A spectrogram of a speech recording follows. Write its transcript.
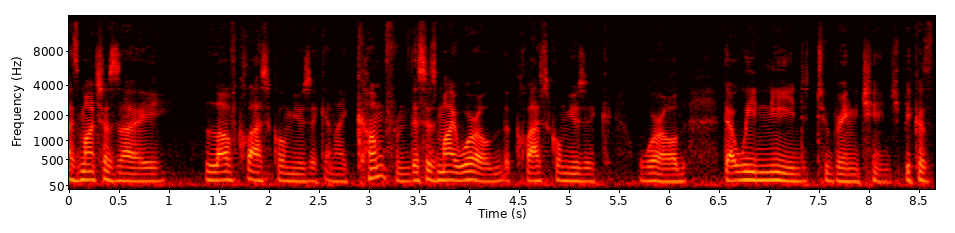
as much as I love classical music and I come from this is my world, the classical music world, that we need to bring change because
